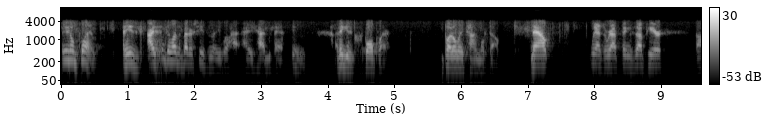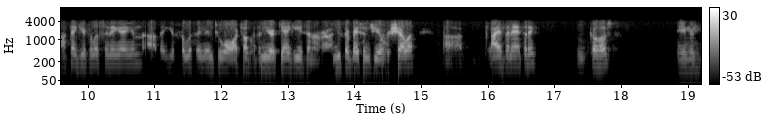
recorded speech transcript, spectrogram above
then you don't play him. And he's. I think he'll have a better season than he will ha- he had in past seasons. I think he's a good ball player, but only time will tell. Now, we have to wrap things up here. Uh, thank you for listening in. Uh, thank you for listening in to all our talk about the New York Yankees and our uh, new third baseman Gio Urshela. Uh, I have been Anthony, co-host. Amen.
